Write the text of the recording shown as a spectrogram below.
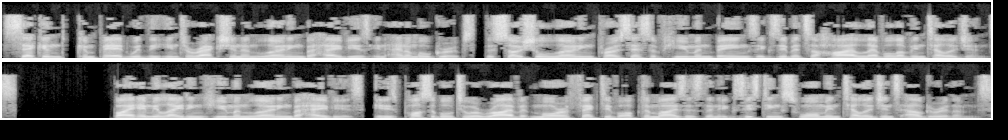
Second, compared with the interaction and learning behaviors in animal groups, the social learning process of human beings exhibits a higher level of intelligence. By emulating human learning behaviors, it is possible to arrive at more effective optimizers than existing swarm intelligence algorithms.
